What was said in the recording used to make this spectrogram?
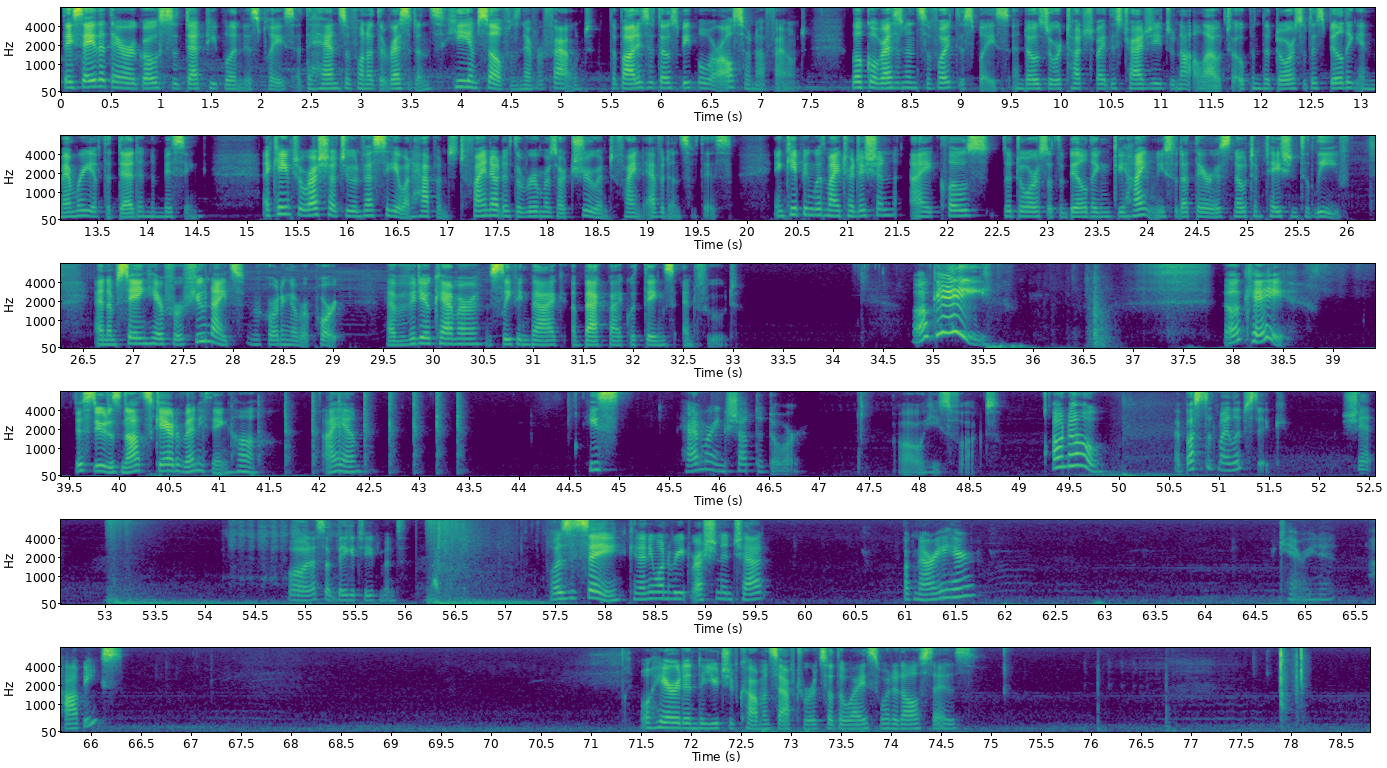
They say that there are ghosts of dead people in this place at the hands of one of the residents. He himself was never found. The bodies of those people were also not found. Local residents avoid this place, and those who were touched by this tragedy do not allow to open the doors of this building in memory of the dead and the missing. I came to Russia to investigate what happened, to find out if the rumors are true and to find evidence of this. In keeping with my tradition, I close the doors of the building behind me so that there is no temptation to leave. And I'm staying here for a few nights recording a report. I have a video camera, a sleeping bag, a backpack with things, and food. Okay. Okay. This dude is not scared of anything, huh? I am. He's hammering shut the door. Oh, he's fucked. Oh no! I busted my lipstick. Shit. Whoa, that's a big achievement. What does it say? Can anyone read Russian in chat? Bagnari here? I can't read it. Hobbies? We'll hear it in the YouTube comments afterwards, otherwise, what it all says.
